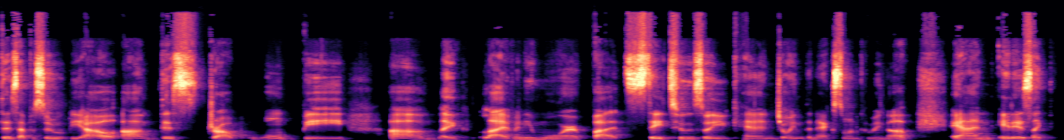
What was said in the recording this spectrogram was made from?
this episode will be out, um, this drop won't be um, like live anymore. But stay tuned so you can join the next one coming up. And it is like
